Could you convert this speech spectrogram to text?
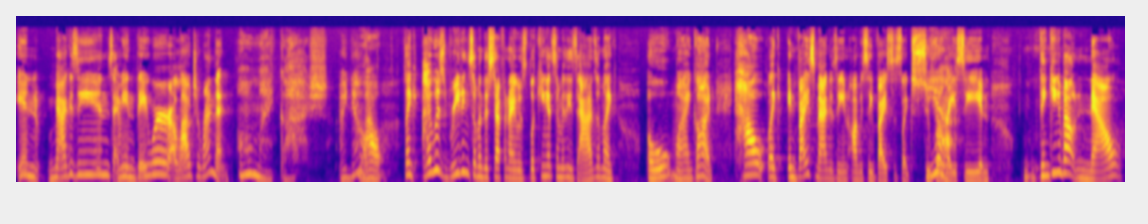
In magazines. I mean, they were allowed to run then. Oh my gosh! I know. Wow. Like I was reading some of this stuff and I was looking at some of these ads. I'm like, oh my God. How like in Vice magazine, obviously Vice is like super Yeah. racy and thinking about now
